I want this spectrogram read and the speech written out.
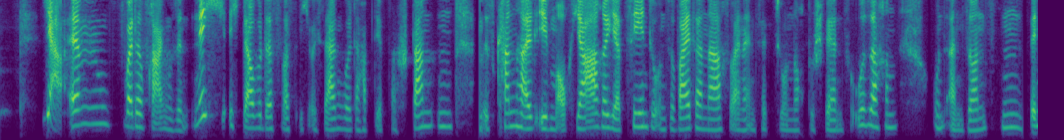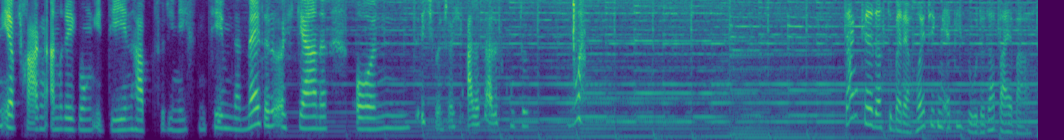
ja, ähm, weitere Fragen sind nicht. Ich glaube, das, was ich euch sagen wollte, habt ihr verstanden. Es kann halt eben auch Jahre, Jahrzehnte und so weiter nach so einer Infektion noch Beschwerden verursachen. Und ansonsten, wenn ihr Fragen, Anregungen, Ideen habt für die nächsten Themen, dann meldet euch gerne. Und ich wünsche euch alles, alles Gute. Danke, dass du bei der heutigen Episode dabei warst.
